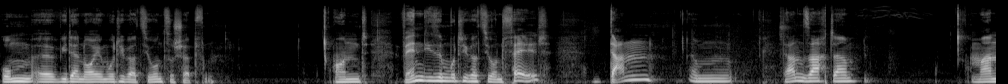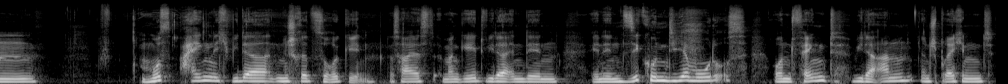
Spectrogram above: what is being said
um äh, wieder neue Motivation zu schöpfen. Und wenn diese Motivation fällt, dann, ähm, dann sagt er, man muss eigentlich wieder einen Schritt zurückgehen. Das heißt, man geht wieder in den, in den Sekundiermodus und fängt wieder an, entsprechend,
